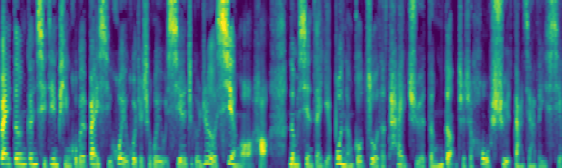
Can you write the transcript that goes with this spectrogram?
拜登跟习近平会不会拜习会，或者是会有些这个热线哦。好，那么现在也不能够做得太绝等等，这是后续大家的一些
